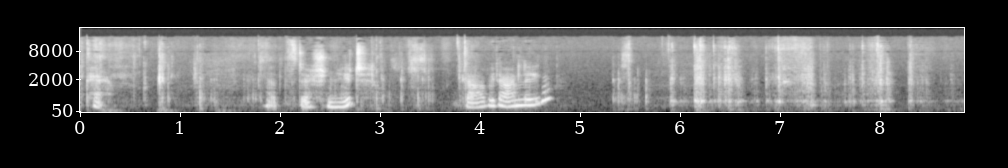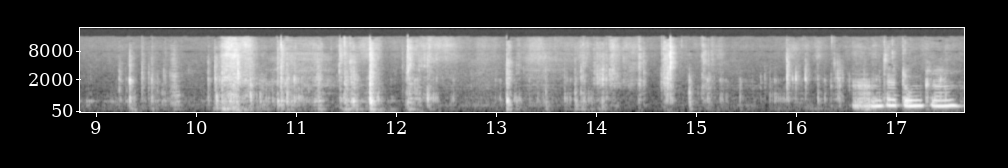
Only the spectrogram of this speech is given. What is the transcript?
Okay. Jetzt der Schnitt. Da wieder anlegen. An der dunklen.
